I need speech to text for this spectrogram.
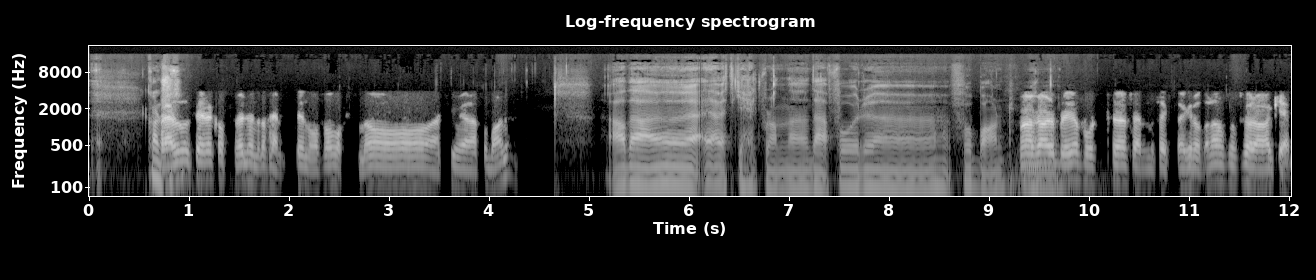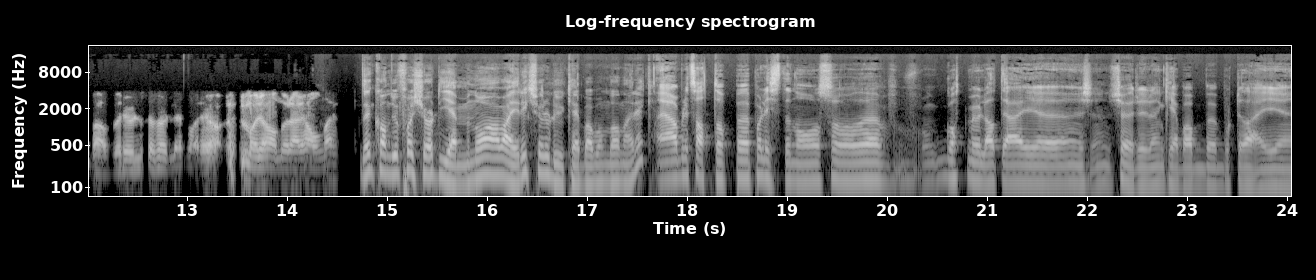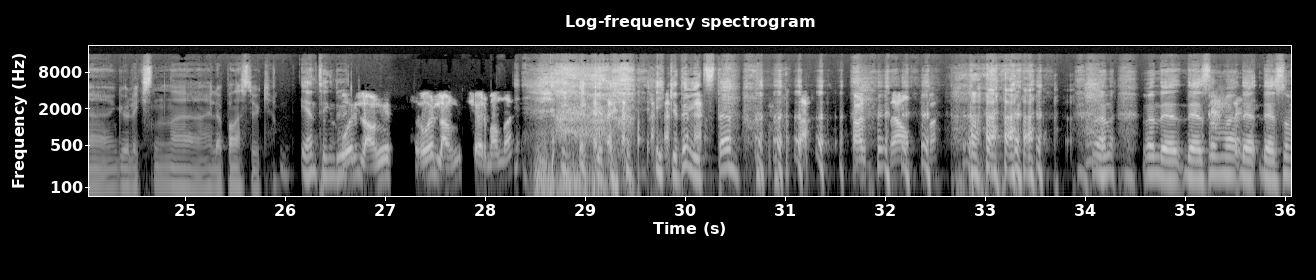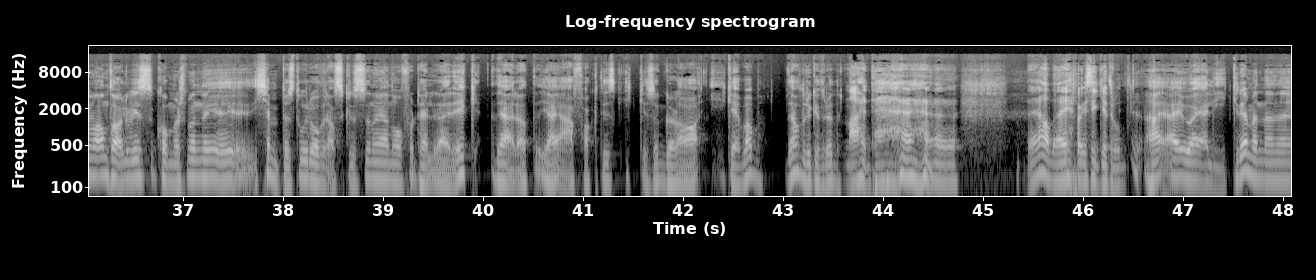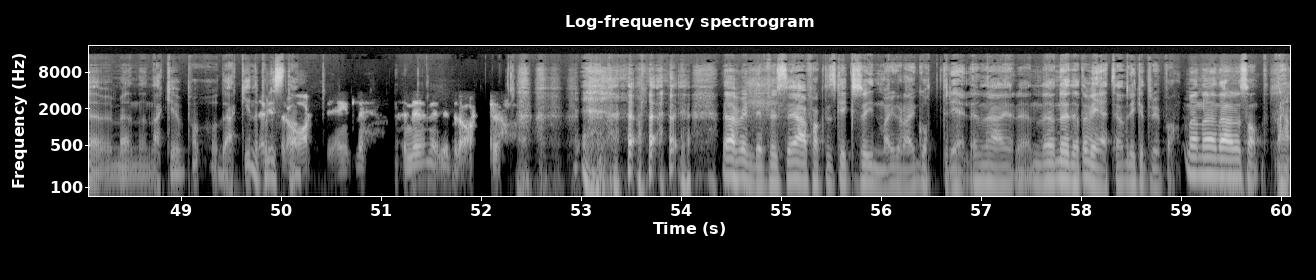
Kanskje. Det koster vel 150 nå for voksne, og er ikke mye der for barn? Ja, det er, Jeg vet ikke helt hvordan eh, det er for, uh, for barn. Men Det blir jo fort 500-600 kroner, da. Så skal du ha kebabrull, selvfølgelig. Må du, må du ha noe du er i hallen der. Den kan du få kjørt hjem nå av Eirik. Kjører du kebab om dagen, Eirik? Jeg har blitt satt opp på liste nå, så det er godt mulig at jeg kjører en kebab bort til deg, Gulliksen, i løpet av neste uke. En ting du... Hvor langt hvor langt kjører man det? ikke, ikke til Hvitsten. det er alt for Men, men det, det, som, det, det, som, antageligvis kommer som en eh, kjempestor overraskelse når jeg nå forteller Eirik, det er at jeg er faktisk ikke så glad i kebab. Det hadde du ikke trodd. Nei, det, det hadde jeg faktisk ikke trodd. Nei, jeg, jeg liker det, men, men det, er ikke, det, er ikke, inne på lista. Det er litt rart, egentlig. Litt, veldig rart. Ja. det er veldig pussig. Jeg er faktisk ikke så innmari glad i godteri heller. Det er, det, dette vet jeg dere ikke tror på, men eh, det er sant. Ja.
